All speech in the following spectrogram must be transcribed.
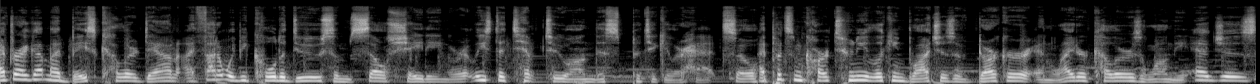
After I got my base color down, I thought it would be cool to do some cel shading, or at least attempt to on this particular hat. So I put some cartoony looking blotches of darker and lighter colors along the edges,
